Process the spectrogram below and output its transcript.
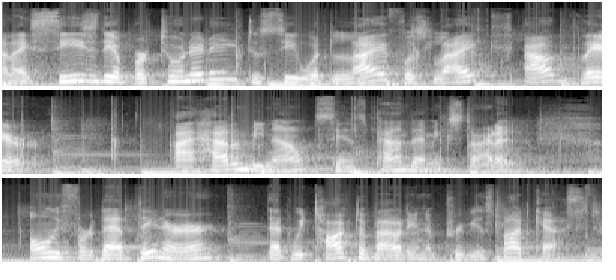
And I seized the opportunity to see what life was like out there. I hadn't been out since pandemic started, only for that dinner that we talked about in a previous podcast.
